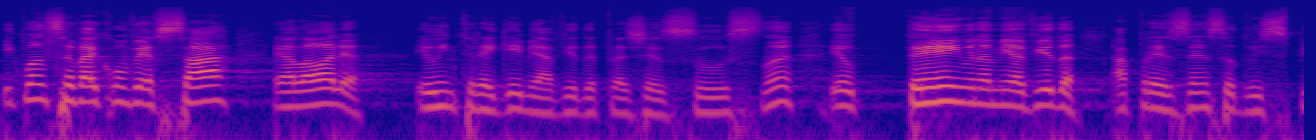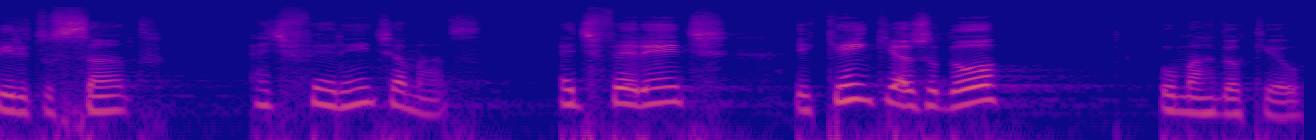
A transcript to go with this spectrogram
E quando você vai conversar, ela olha, eu entreguei minha vida para Jesus, né? eu tenho na minha vida a presença do Espírito Santo. É diferente, amados. É diferente. E quem que ajudou? O Mardoqueu.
